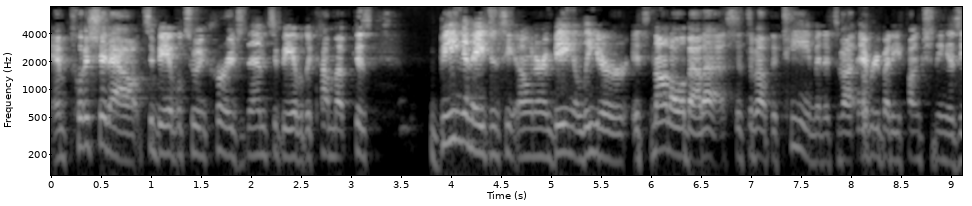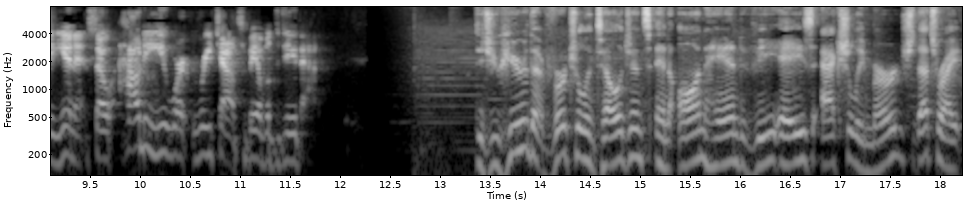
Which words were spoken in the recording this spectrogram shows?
and push it out to be able to encourage them to be able to come up because being an agency owner and being a leader it's not all about us it's about the team and it's about everybody functioning as a unit so how do you work reach out to be able to do that did you hear that virtual intelligence and on hand VAs actually merge? That's right.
